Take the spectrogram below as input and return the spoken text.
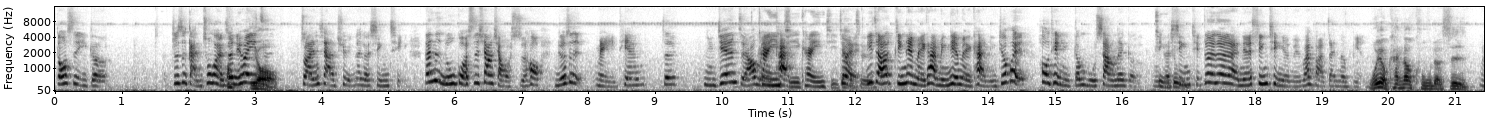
都是一个，就是感触很深，哦你会一直钻下去那个心情。但是如果是像小时候，你就是每天这，你今天只要看没看，一集看一集这样子。对你只要今天没看，明天没看，你就会后天你跟不上那个你的心情，对对对，你的心情也没办法在那边。我有看到哭的是《嗯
